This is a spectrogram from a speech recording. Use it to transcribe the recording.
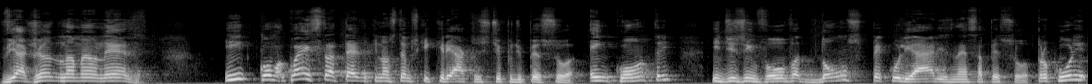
viajando na maionese. E como, qual é a estratégia que nós temos que criar com esse tipo de pessoa? Encontre e desenvolva dons peculiares nessa pessoa. Procure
